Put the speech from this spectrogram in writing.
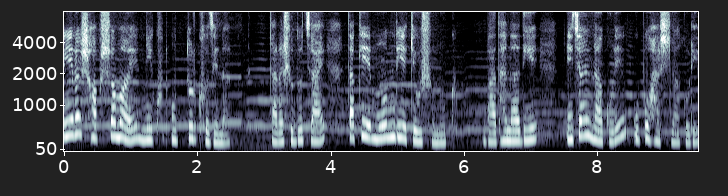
মেয়েরা সবসময় নিখুঁত উত্তর খোঁজে না। তারা শুধু চায় তাকে মন দিয়ে কেউ শুনুক, বাধা না দিয়ে বিচার না করে, উপহাস না করে।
